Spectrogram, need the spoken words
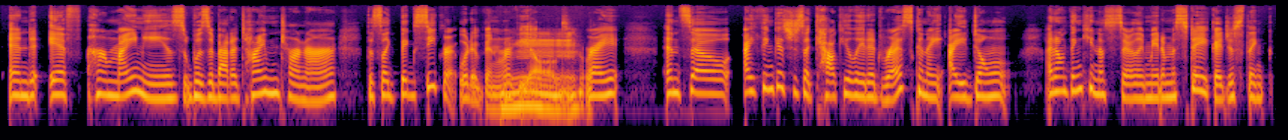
And if Hermione's was about a time turner, this like big secret would have been revealed, Mm. right? And so I think it's just a calculated risk. And I, I don't I don't think he necessarily made a mistake. I just think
